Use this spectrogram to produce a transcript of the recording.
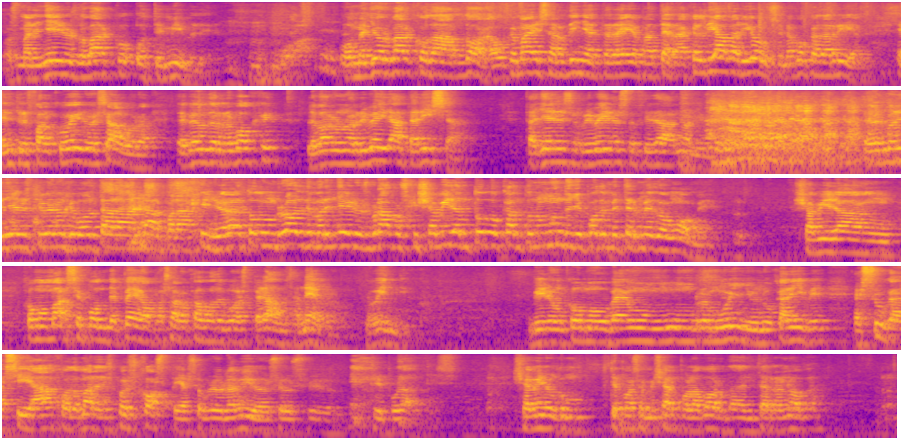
Os mariñeiros do barco O Temible o mellor barco da Andorra, o que máis sardiña traía para a terra. Aquel día variouse na boca da ría, entre Falcoeiro e Sálvora, e veu de reboque, levaron a Ribeira a Tarixa, Talleres Ribeira Sociedade Anónima. e os mariñeiros tiveron que voltar a andar para Ajiño. Era todo un rol de mariñeiros bravos que xa viran todo o canto no mundo lle pode meter medo a un home. Xa viran como o mar se pon de pé ao pasar o cabo de Boa Esperanza, negro, no Índico Viron como ven un, un remuiño no Caribe e suga así a agua do mar e despois cospea sobre o navío os seus eh, tripulantes. Xa viron como te podes mexar pola borda en Terra Nova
